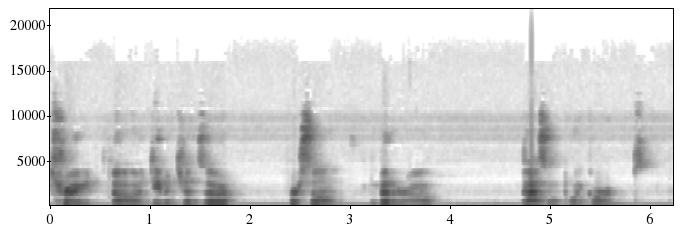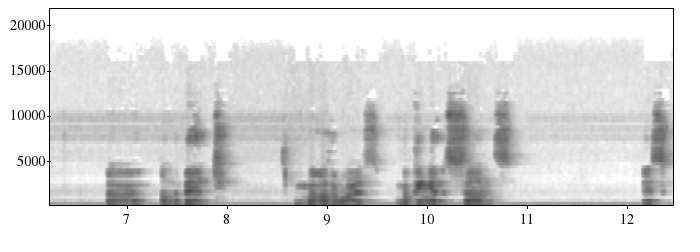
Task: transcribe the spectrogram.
trade uh, DiVincenzo for some better uh, passing point guards. Uh, on the bench, but otherwise, looking at the Suns, it's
